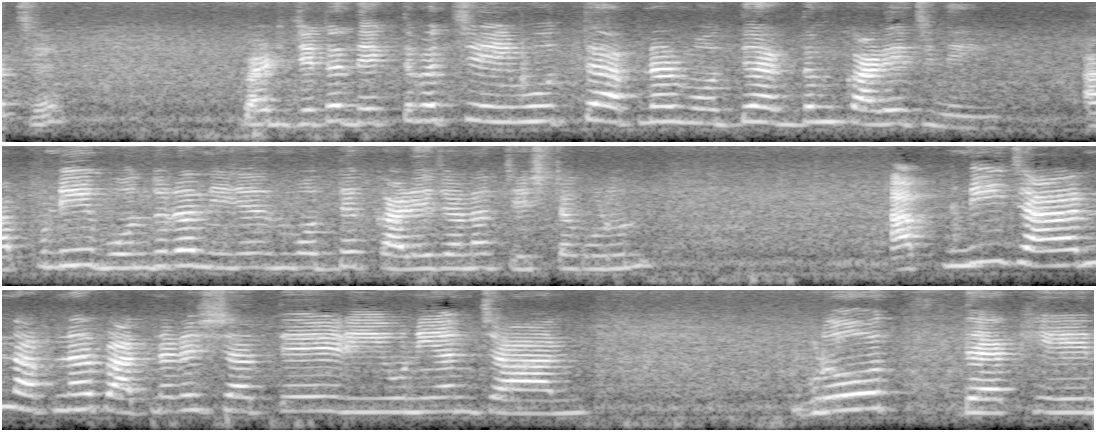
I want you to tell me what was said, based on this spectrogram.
আছে। বাট যেটা দেখতে পাচ্ছি, এই মুহূর্তে আপনার মধ্যে একদম কারেজ নেই। আপনি বন্ধুরা, নিজের মধ্যে কারেজ আনার চেষ্টা করুন। আপনি চান আপনার পার্টনারের সাথে রিউনিয়ন চান গ্রোথ দেখেন,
